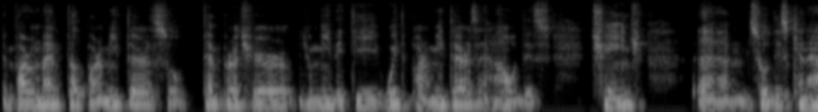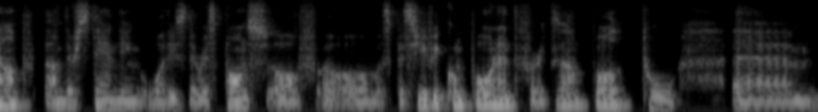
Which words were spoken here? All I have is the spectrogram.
environmental parameters, so temperature, humidity, wind parameters, and how this change um, so this can help understanding what is the response of, of a specific component, for example, to um,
